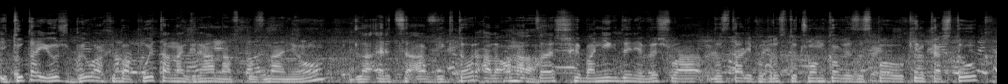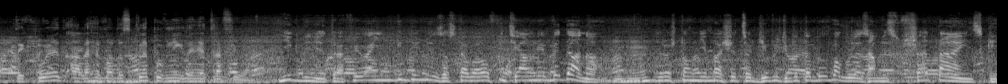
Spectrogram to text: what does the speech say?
I tutaj już była chyba płyta nagrana w Poznaniu dla RCA Wiktor, ale ona też chyba nigdy nie wyszła. Dostali po prostu członkowie zespołu kilka sztuk tych płyt, ale chyba do sklepów nigdy nie trafiła. Nigdy nie trafiła i nigdy nie została oficjalnie wydana. Zresztą nie ma się co dziwić, bo to był w ogóle zamysł szatański.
